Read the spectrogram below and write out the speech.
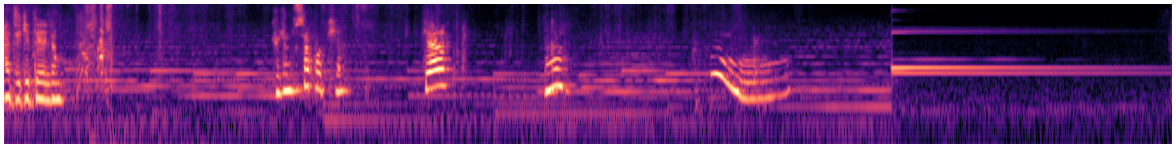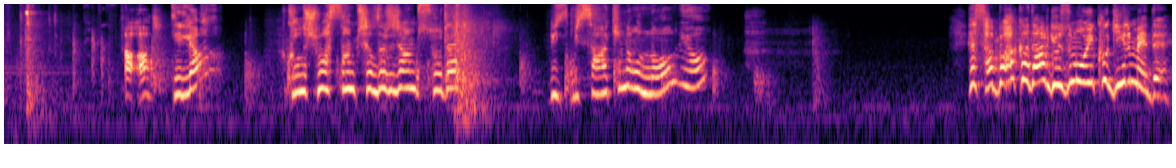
Hadi gidelim. Gülümse bakayım. Gel. Hı. Aa Dila. Konuşmazsam çıldıracağım Sude. Biz bir sakin ol ne oluyor? Ya sabaha kadar gözüme uyku girmedi.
